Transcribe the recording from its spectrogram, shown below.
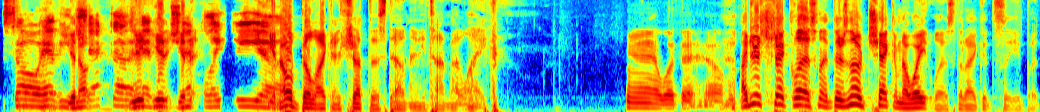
So have you, You know- checked? Uh, you- have you- you, you checked lately? Uh, You know, Bill, I can shut this down anytime I like. Yeah, what the hell? I just checked last night. There's no check in the wait list that I could see, but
